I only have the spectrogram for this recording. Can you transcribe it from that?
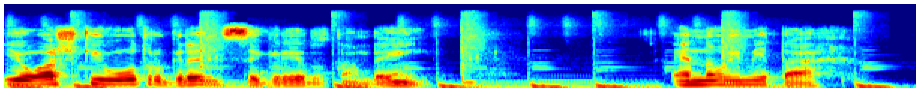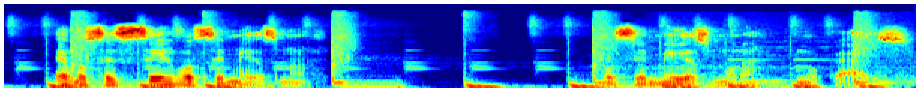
E eu acho que o outro grande segredo também é não imitar, é você ser você mesma. Você mesmo, né? No caso.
